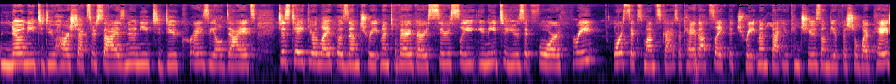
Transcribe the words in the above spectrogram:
No need to do harsh exercise, no need to do crazy old diets. Just take your LipoZem treatment very, very seriously. You need to use it for three or six months, guys, okay? That's like the treatment that you can choose on the official webpage.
